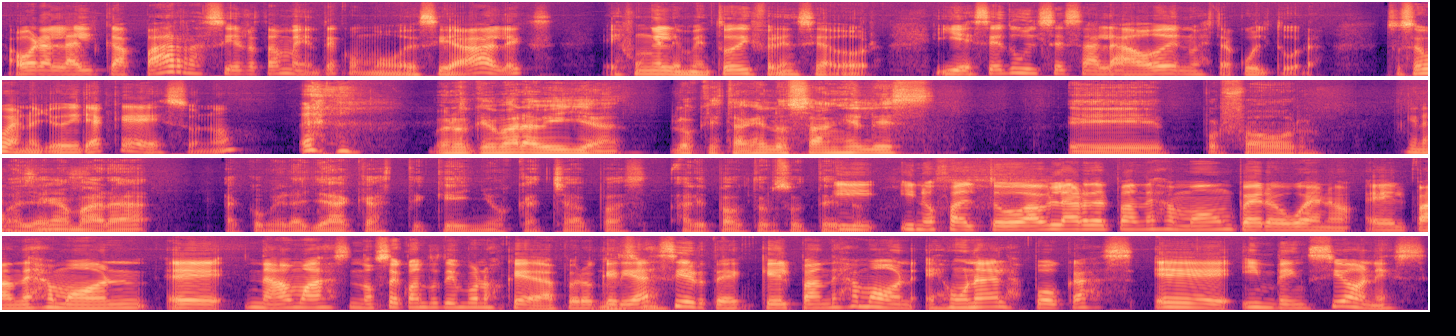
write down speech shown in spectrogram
Ahora, la alcaparra, ciertamente, como decía Alex, es un elemento diferenciador y ese dulce salado de nuestra cultura. Entonces, bueno, yo diría que eso, ¿no? bueno, qué maravilla. Los que están en Los Ángeles eh, por favor, vayan a Mara a comer ayacas, tequeños, cachapas, arepa doctor Sotelo. Y, y, nos faltó hablar del pan de jamón, pero bueno, el pan de jamón, eh, nada más, no sé cuánto tiempo nos queda, pero quería decirte que el pan de jamón es una de las pocas eh, invenciones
